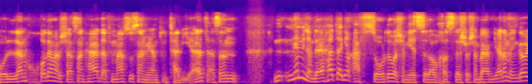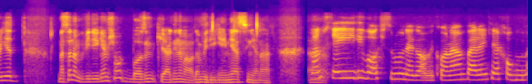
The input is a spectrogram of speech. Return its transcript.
کلا خودم هم شخصا هر دفعه مخصوصا میرم تو طبیعت اصلا نمی‌دونم در حتی اگه افسرده باشم یه اضطراب داشته باشم برمیگردم انگار یه مثلا video game شما بازی کردین من آدم video game ی هستین یا نه؟ من خیلی walkthrough نگاه می‌کنم. برای اینکه خب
